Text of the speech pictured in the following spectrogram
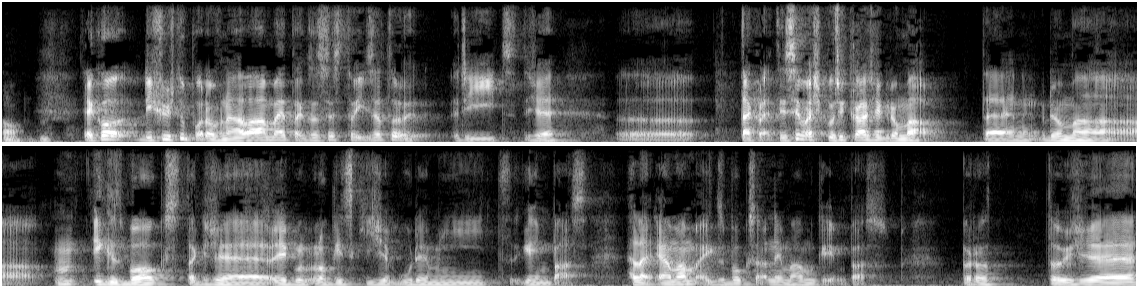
No. Jako, když už tu porovnáváme, tak zase stojí za to říct, že uh, takhle, ty si Vašku říkal, že kdo má ten, kdo má hm, Xbox, takže je logický, že bude mít Game Pass. Hele, já mám Xbox a nemám Game Pass, protože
